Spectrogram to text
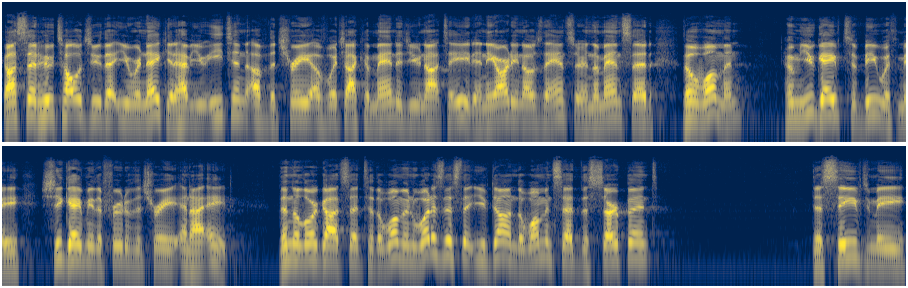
God said, Who told you that you were naked? Have you eaten of the tree of which I commanded you not to eat? And he already knows the answer. And the man said, The woman whom you gave to be with me, she gave me the fruit of the tree, and I ate. Then the Lord God said to the woman, What is this that you've done? The woman said, The serpent deceived me,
